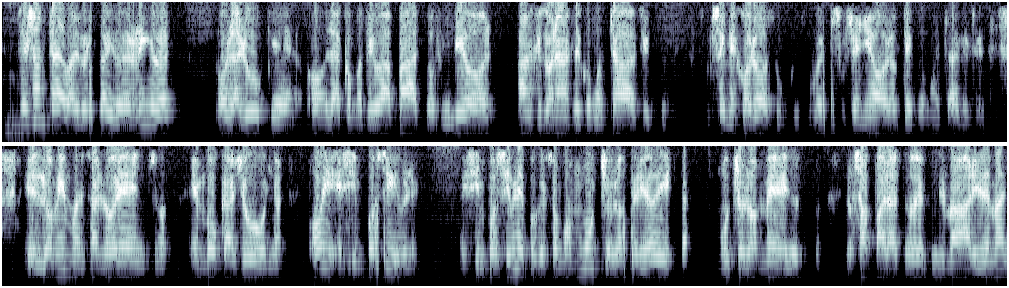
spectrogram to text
Entonces yo entraba al vestuario de River, hola Luque, hola, ¿cómo te va Pato, Filiol, Ángel Don Ángel, ¿cómo estás? Se mejoró su, su, señor, usted cómo está. Lo mismo en San Lorenzo, en Boca Juniors. Hoy es imposible. Es imposible porque somos muchos los periodistas, muchos los medios, los aparatos de filmar y demás.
